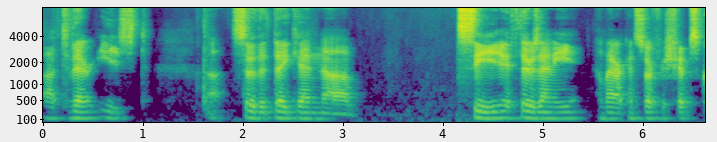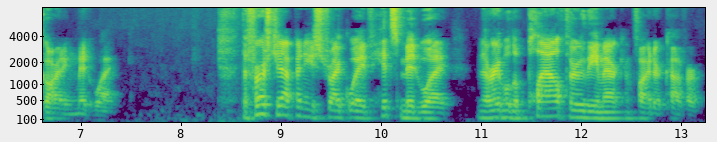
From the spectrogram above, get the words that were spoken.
uh, to their east, uh, so that they can uh, see if there's any American surface ships guarding Midway. The first Japanese strike wave hits Midway, and they're able to plow through the American fighter cover.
